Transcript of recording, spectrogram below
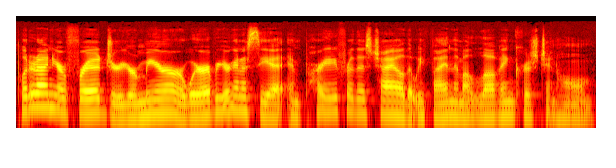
put it on your fridge or your mirror or wherever you're going to see it, and pray for this child that we find them a loving Christian home.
